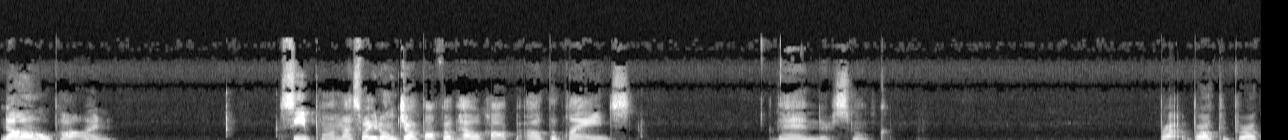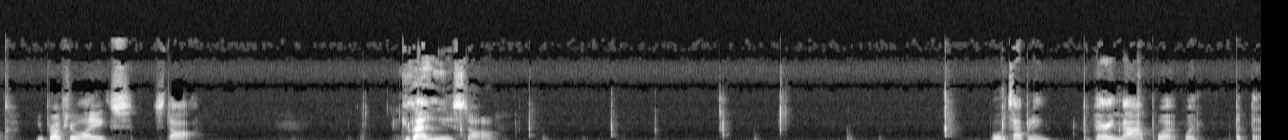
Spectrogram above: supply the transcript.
No, Pawn. See, Pawn, that's why you don't jump off of helicopter, off the planes. Then there's smoke. Bro broke, broke. You broke your legs. Stop. You guys need to stop. what's happening? Preparing map. What? What? What the?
